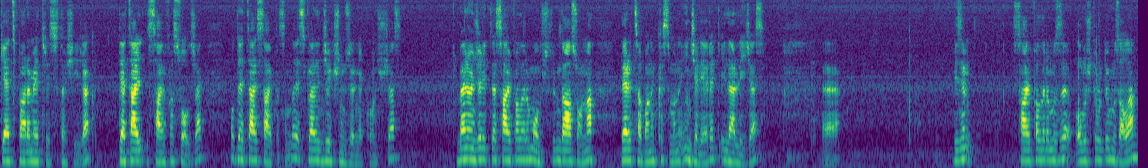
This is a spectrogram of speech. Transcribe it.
Get parametresi taşıyacak. Detay sayfası olacak. O detay sayfasında SQL injection üzerine konuşacağız. Ben öncelikle sayfalarımı oluşturayım. Daha sonra veri tabanı kısmını inceleyerek ilerleyeceğiz. Ee, bizim sayfalarımızı oluşturduğumuz alan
